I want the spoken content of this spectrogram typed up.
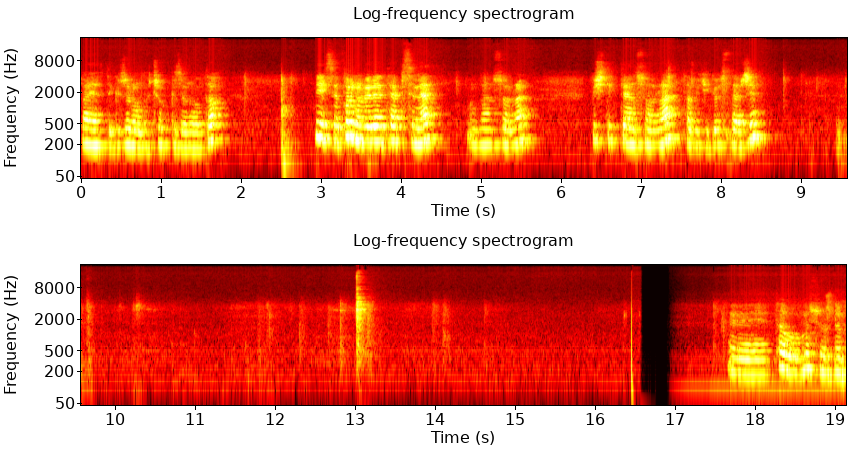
Gayet de güzel oldu. Çok güzel oldu. Neyse fırına veren tepsime ondan sonra piştikten sonra tabii ki göstereceğim. Evet, tavuğumu sürdüm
